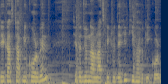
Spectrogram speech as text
যে কাজটা আপনি করবেন, সেটার জন্য আমরা আজকে একটু দেখি কীভাবে কি করব।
